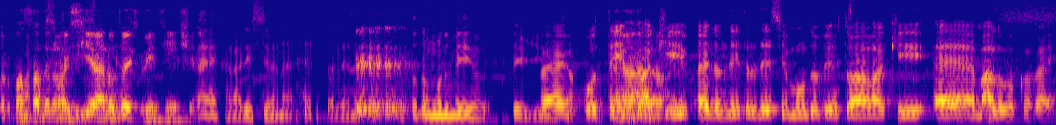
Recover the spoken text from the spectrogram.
Ano passado não, esse Reis, ano, né? 2020, né? É, caralho, esse ano, né? tá vendo? Tá Todo mundo meio perdido. Velho, o tempo Ah, não. aqui, velho, dentro desse mundo virtual aqui é maluco, velho.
